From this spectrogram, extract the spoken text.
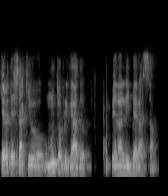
quero deixar aqui o muito obrigado pela liberação.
